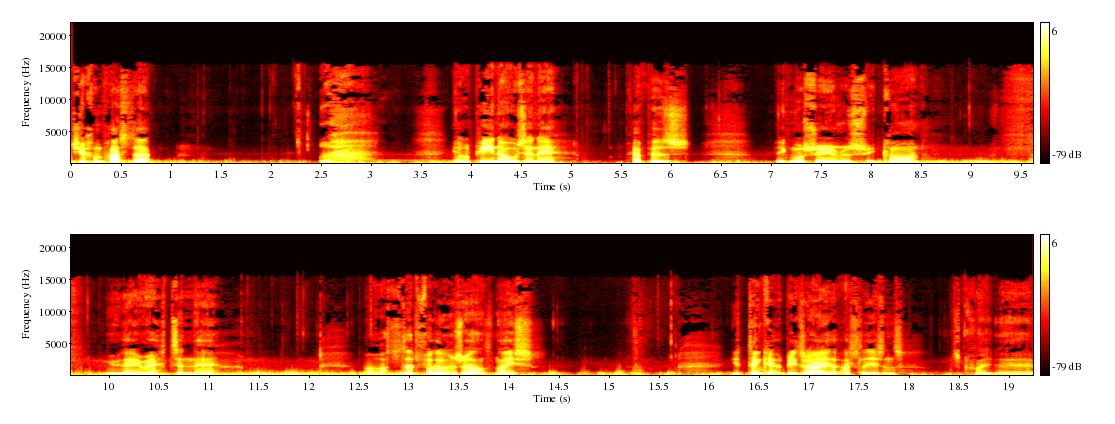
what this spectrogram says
Chicken pasta. Jalapenos in it. Peppers. Big mushrooms, sweet corn. You name it, it's in there. Oh, it's dead filling as well. Nice. You'd think it'd be dry, it actually isn't. It's quite, uh,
